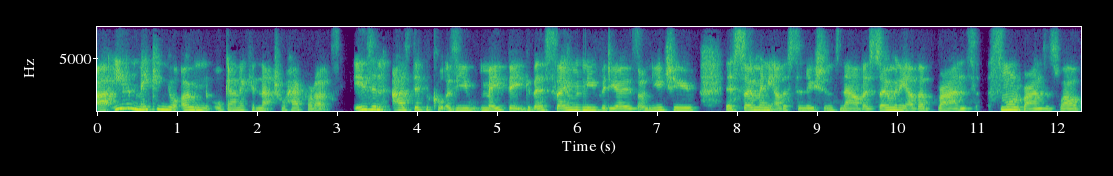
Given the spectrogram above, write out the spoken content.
Uh, even making your own organic and natural hair products isn't as difficult as you may think. There's so many videos on YouTube. There's so many other solutions now. There's so many other brands, smaller brands as well,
